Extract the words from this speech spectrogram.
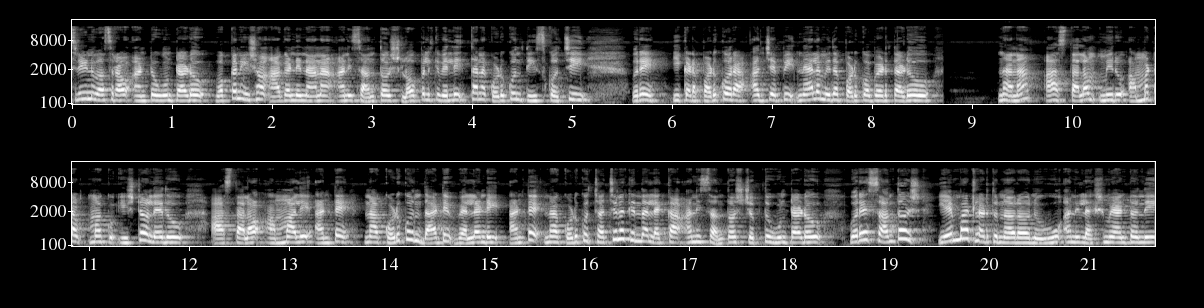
శ్రీనివాసరావు అంటూ ఉంటాడు. ఒక్క నిమిషం ఆగండి నాన్న అని సంతోష్ లోపలికి వెళ్ళి తన కొడుకుని తీసుకొచ్చి ఒరే ఇక్కడ పడుకోరా అని చెప్పి నేల మీద పడుకోబెడతాడు. నానా ఆ స్థలం మీరు అమ్మటం మాకు ఇష్టం లేదు. ఆ స్థలం అమ్మాలి అంటే నా కొడుకుని దాటి వెళ్ళండి. అంటే నా కొడుకు చచ్చిన కింద లెక్క అని సంతోష్ చెప్తూ ఉంటాడు. ఒరే సంతోష్ ఏం మాట్లాడుతున్నారో నువ్వు అని లక్ష్మి అంటుంది.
